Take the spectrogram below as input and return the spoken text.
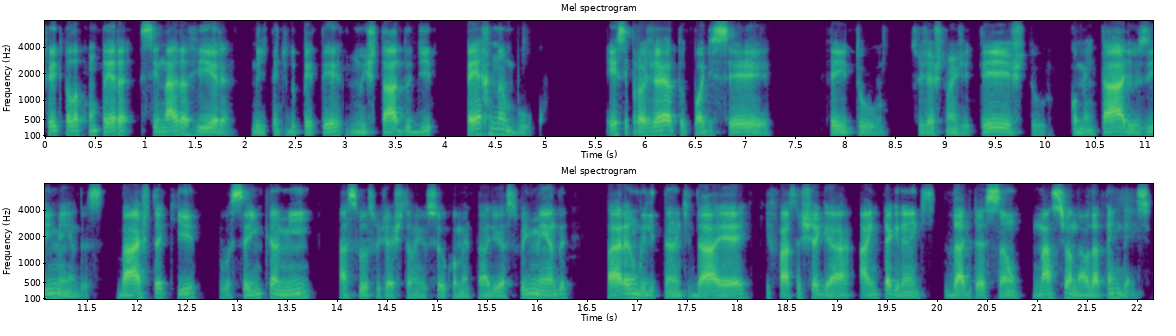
feito pela companheira Sinara Vieira, militante do PT no estado de Pernambuco. Esse projeto pode ser feito sugestões de texto, comentários e emendas. Basta que você encaminhe a sua sugestão e o seu comentário e a sua emenda para um militante da AE que faça chegar a integrantes da direção nacional da tendência.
